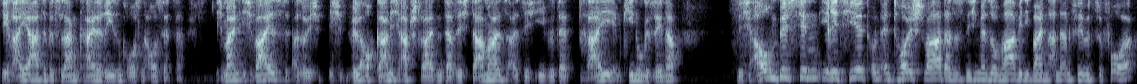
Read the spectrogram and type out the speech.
Die Reihe hatte bislang keine riesengroßen Aussetzer. Ich meine, ich weiß, also ich, ich will auch gar nicht abstreiten, dass ich damals, als ich Evil Dead 3 im Kino gesehen habe, nicht auch ein bisschen irritiert und enttäuscht war, dass es nicht mehr so war wie die beiden anderen Filme zuvor.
